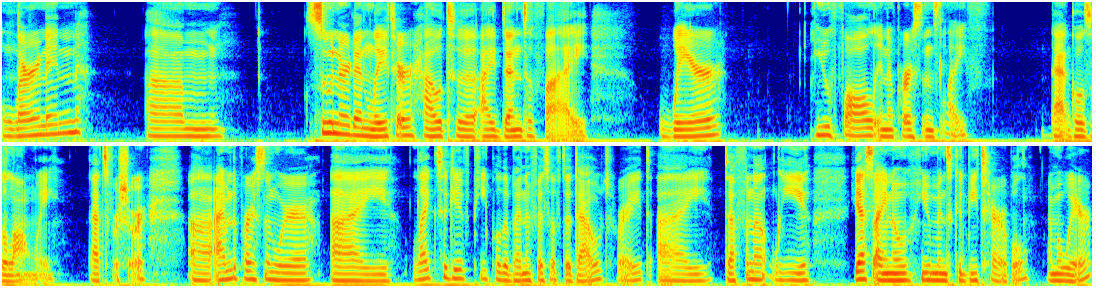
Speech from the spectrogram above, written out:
learning um, sooner than later how to identify where you fall in a person's life, that goes a long way. That's for sure. Uh, I'm the person where I like to give people the benefit of the doubt, right? I definitely, yes, I know humans could be terrible. I'm aware,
